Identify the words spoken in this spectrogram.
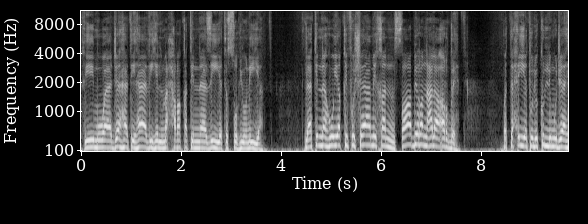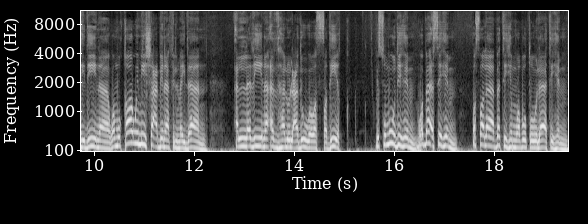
في مواجهة هذه المحرقة النازية الصهيونية. لكنه يقف شامخا صابرا على أرضه. والتحية لكل مجاهدينا ومقاومي شعبنا في الميدان الذين أذهلوا العدو والصديق بصمودهم وبأسهم وصلابتهم وبطولاتهم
